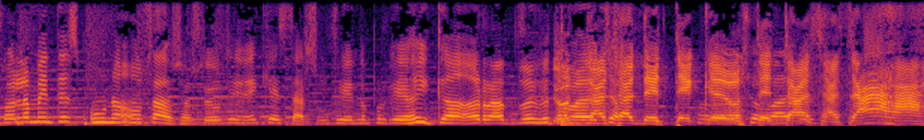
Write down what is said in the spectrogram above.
Solamente es una o dos tazas, o usted no tiene que estar sufriendo porque ay, cada rato que Dos tazas de té que dos chocolate. tazas. Ajá.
